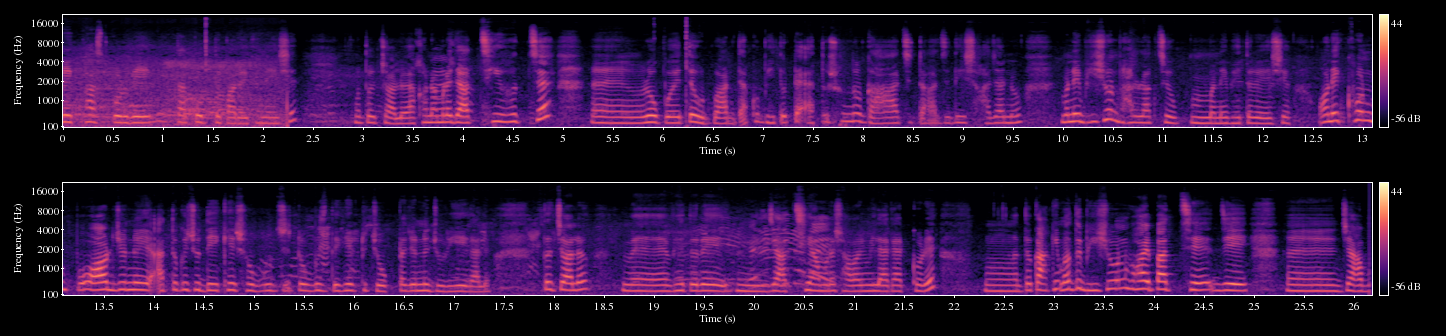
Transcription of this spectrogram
ব্রেকফাস্ট করবে, তা করতে পারো এখানে এসে। তো চলো, এখন আমরা যাচ্ছি হচ্ছে রোপওয়েতে উঠবো। আর দেখো ভেতরটা এত সুন্দর গাছ টাছ দিয়ে সাজানো। মানে ভীষণ ভালো লাগছে মানে ভেতরে এসে। অনেকক্ষণ পর জন্য এত কিছু দেখে, সবুজ টবুজ দেখে একটু চোখটা জন্য জুড়িয়ে গেল। তো চলো ভেতরে যাচ্ছি আমরা সবাই মিলে এক এক করে। তো কাকিমা তো ভীষণ ভয় পাচ্ছে যে যাব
